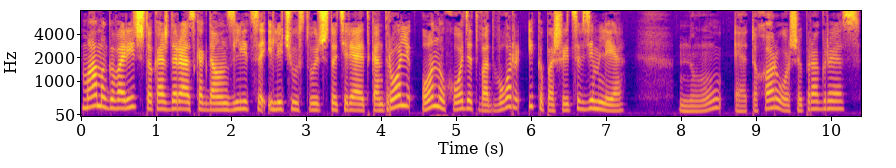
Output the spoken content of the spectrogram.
Мама говорит, что каждый раз, когда он злится или чувствует, что теряет контроль, он уходит во двор и копошится в земле. Ну, это хороший прогресс.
